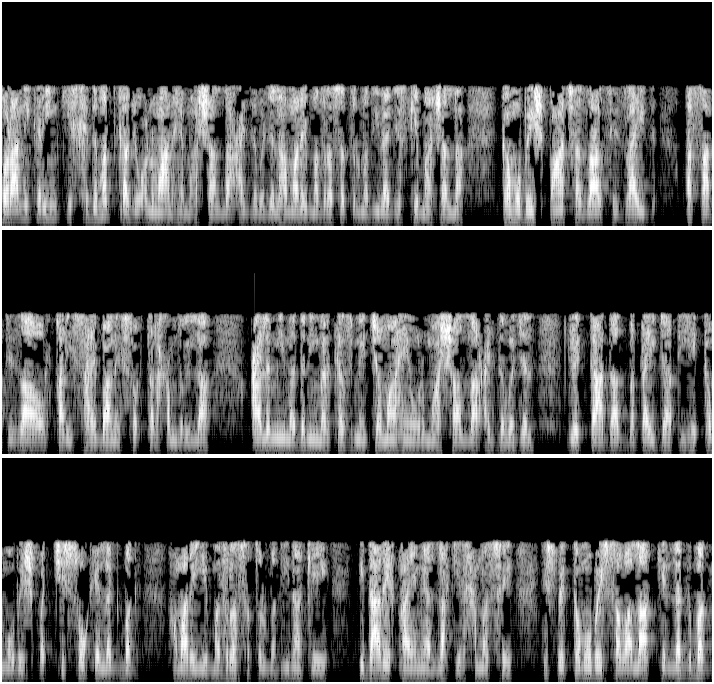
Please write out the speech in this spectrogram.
قرآن کریم کی خدمت کا جو عنوان ہے ماشاء اللہ ہمارے مدرسۃ المدینہ، جس کے ماشاء اللہ کم و بیش پانچ ہزار سے زائد اساتذہ اور قاری صاحبان اس وقت الحمد عالمی مدنی مرکز میں جمع ہیں اور ماشاء اللہ اجز وجل جو ایک تعداد بتائی جاتی ہے کم و بیش پچیس سو کے لگ بھگ ہمارے یہ مدرسۃ المدینہ کے ادارے قائم ہیں اللہ کی رحمت سے جس میں کم و بیش سوا لاکھ کے لگ بھگ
